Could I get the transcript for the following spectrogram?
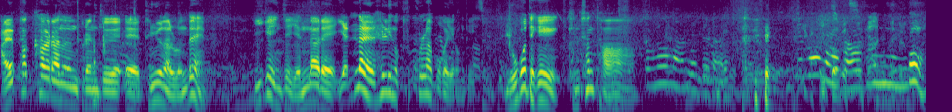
알파카라는 브랜드의 등유 난로인데 이게 이제 옛날에 옛날 헬리녹스 콜라보가 이런 게 있어 요거 되게 괜찮다 너무 마음에 들어요. 이거. 일본에서 샀는데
